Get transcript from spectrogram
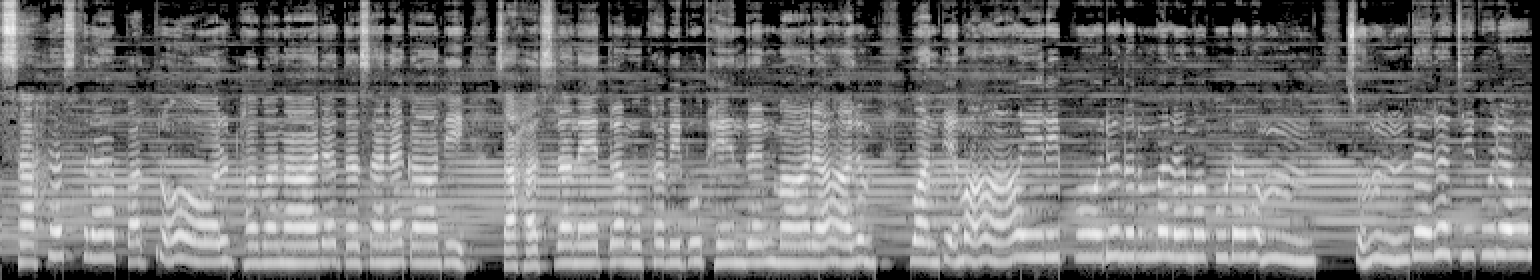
സഹസ്രപത്രോത്ഭവനാരദസനകാദി സഹസ്രനേത്രമുഖവിബുധേന്ദ്രന്മാരാലും വന്ധ്യമായിരിപ്പോരു നിർമ്മലമകുടവും. സുന്ദരചികുരവും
